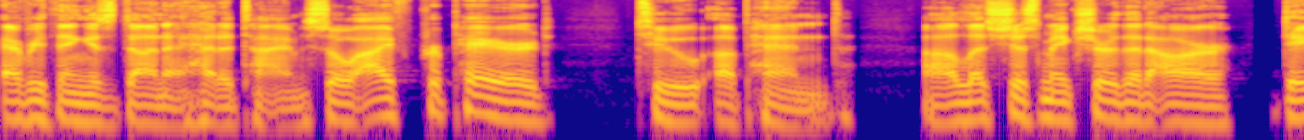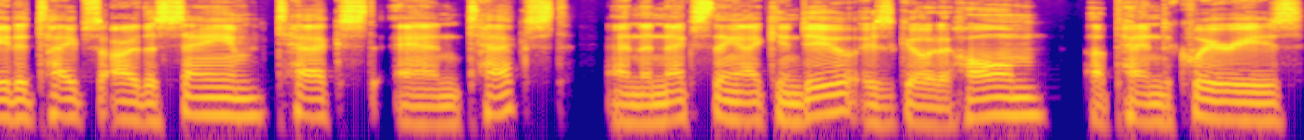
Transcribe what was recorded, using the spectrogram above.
Everything is done ahead of time. So I've prepared to append. Uh, let's just make sure that our data types are the same text and text. And the next thing I can do is go to home, append queries,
